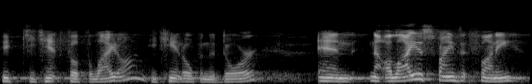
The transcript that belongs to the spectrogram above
He, he can't flip the light on. He can't open the door. And now Elias finds it funny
